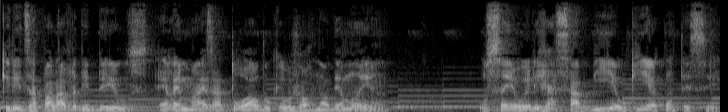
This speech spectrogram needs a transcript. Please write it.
Queridos, a palavra de Deus, ela é mais atual do que o jornal de amanhã. O Senhor, ele já sabia o que ia acontecer.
